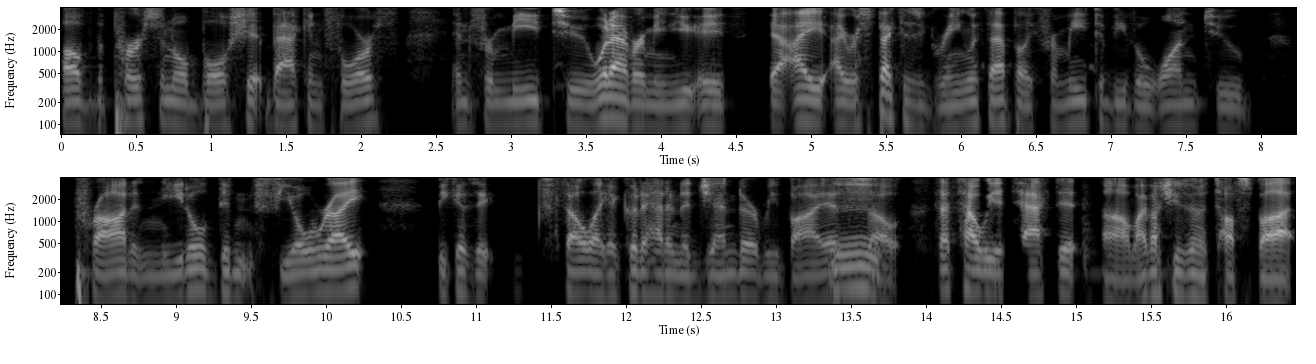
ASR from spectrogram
of the personal bullshit back and forth, and for me to whatever. I mean, you it's I I respect his agreeing with that, but like for me to be the one to prod and needle didn't feel right because it felt like I could have had an agenda or be biased. Mm. So that's how we attacked it. Um, I thought she was in a tough spot.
